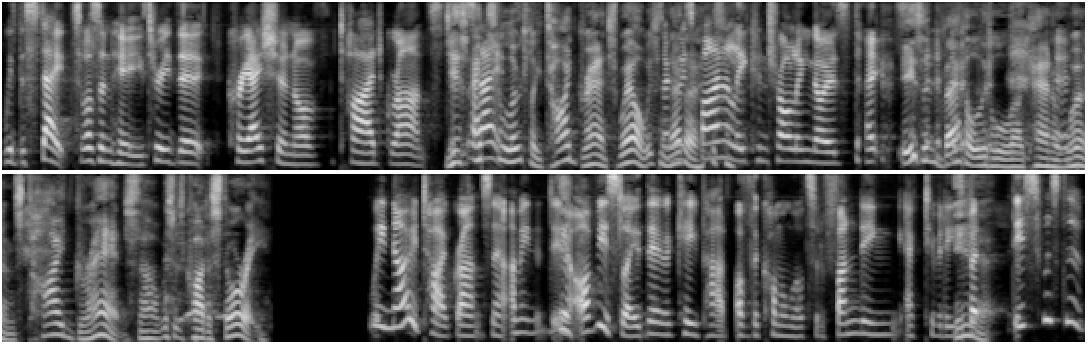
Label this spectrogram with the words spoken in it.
with the states, wasn't he? Through the creation of tied grants. yes, absolutely. Tied grants. Well, isn't so that a, finally controlling those states? Isn't that a little uh, can of worms? Tied grants. Oh, this is quite a story we know tied grants now. I mean, yeah. obviously they're a key part of the Commonwealth sort of funding activities, yeah. but this was the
